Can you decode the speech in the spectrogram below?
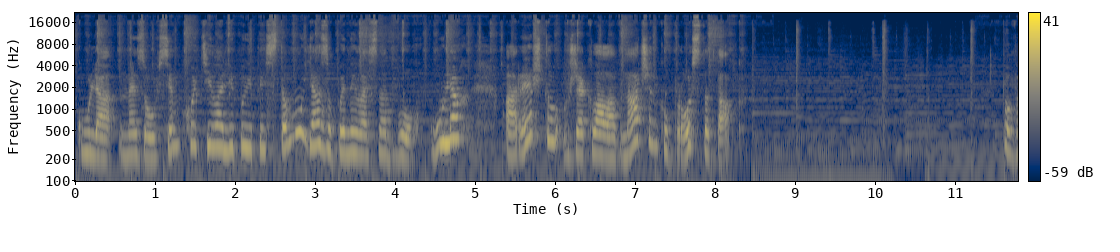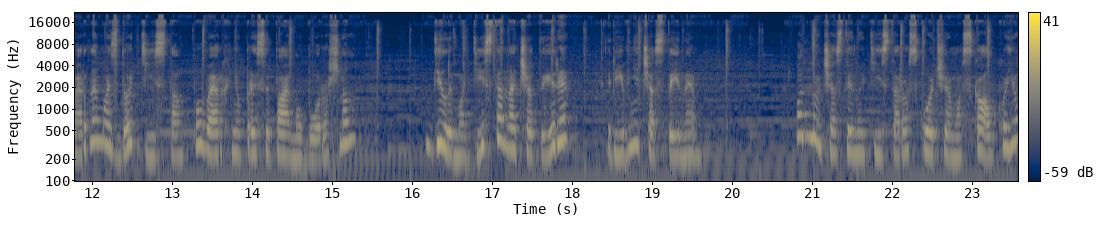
куля не зовсім хотіла ліпитись, тому я зупинилась на двох кулях, а решту вже клала в начинку просто так. Повернемось до тіста. Поверхню присипаємо борошном. Ділимо тісто на 4 рівні частини. Одну частину тіста розкочуємо скалкою.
